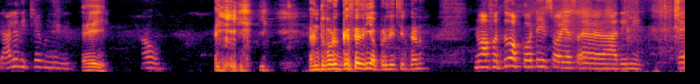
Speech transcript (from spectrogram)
యాలేదు ఇట్లే ఉండేది ఏయ్. అవు అంత పొడుగ్గా అది ఎప్పుడు తెచ్చింటాను? నువ్వు ఆ పొద్దు ఒక్కోటి సోయా అదేమి అది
